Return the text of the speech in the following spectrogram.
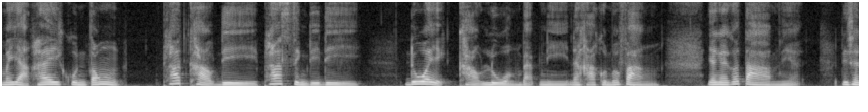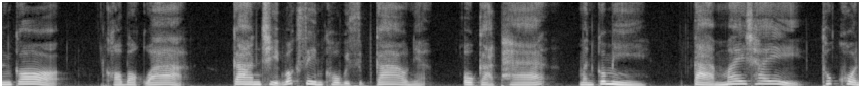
ไม่อยากให้คุณต้องพลาดข่าวดี พลาดสิ่งดี ๆ ด้วยข่าวลวงแบบนี้นะคะ คุณผู้ฟัง ยังไงก็ตามเนี่ย ดิฉันก็ขอบอกว่า การฉีดวัคซีนโควิด -19 เนี่ย โอกาสแพ้มันก็มี แต่ไม่ใช่ทุกคน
